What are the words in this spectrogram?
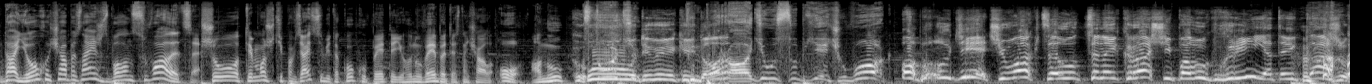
Да, його хоча б, знаєш, збалансували це. Що ти можеш, типа, взяти собі таку, купити, його ну вибити спочатку. О, а ну. О, диви, який да? радіусу б'є, чувак! Обалдеть, чувак, це, це найкращий павук в грі, я тобі кажу.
